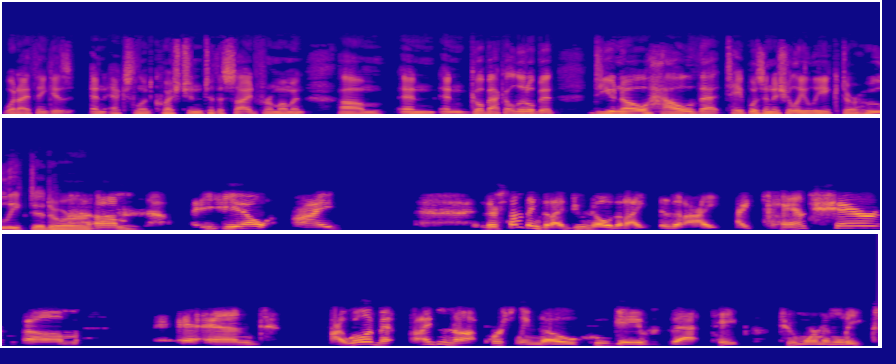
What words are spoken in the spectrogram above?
what I think is an excellent question to the side for a moment, um, and and go back a little bit. Do you know how that tape was initially leaked, or who leaked it, or Um, you know, I there's some things that I do know that I that I I can't share. Um, and I will admit I do not personally know who gave that tape to Mormon Leaks,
